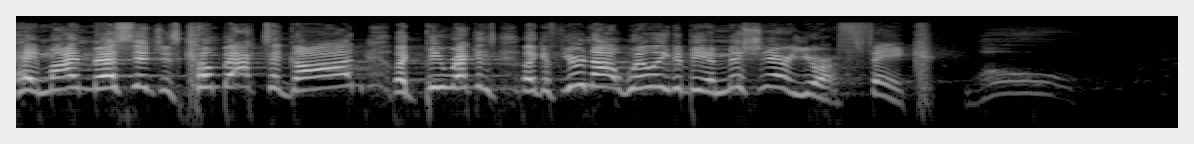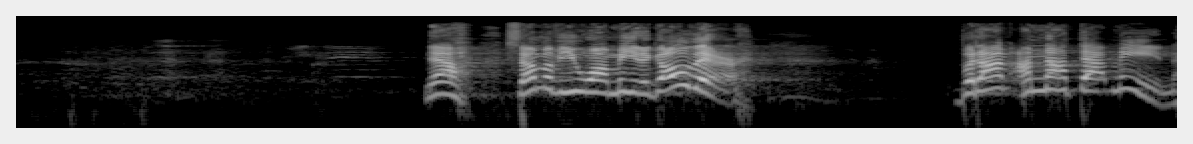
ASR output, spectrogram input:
hey, my message is come back to God, like be reconciled, like if you're not willing to be a missionary, you're a fake. Whoa. Now, some of you want me to go there, but I'm, I'm not that mean.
